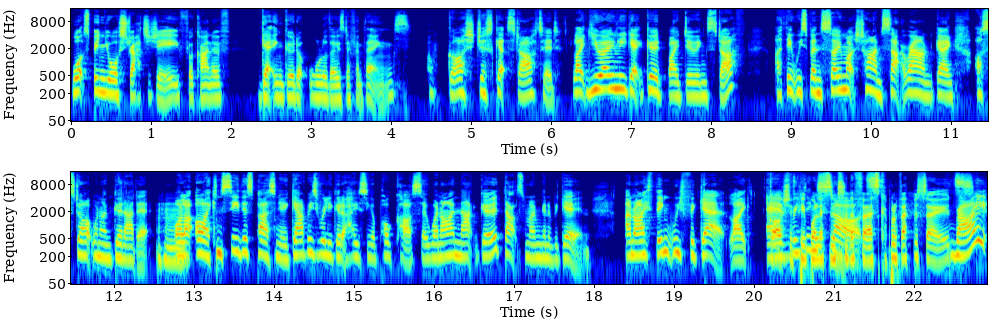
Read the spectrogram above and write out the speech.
What's been your strategy for kind of getting good at all of those different things? Oh gosh, just get started. Like you only get good by doing stuff. I think we spend so much time sat around going, I'll start when I'm good at it. Mm-hmm. Or like, oh, I can see this person, you know, Gaby's really good at hosting a podcast. So when I'm that good, that's when I'm going to begin. And I think we forget like Gosh, if people listen starts, to the first couple of episodes. Right?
